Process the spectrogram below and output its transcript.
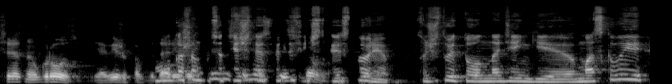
серьезной угрозы. Я вижу, как бы, ну, да, Лукашенко все-таки, я считаю, специфическая история. Существует он на деньги Москвы,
